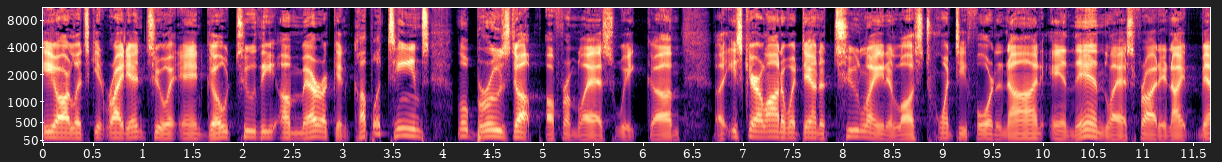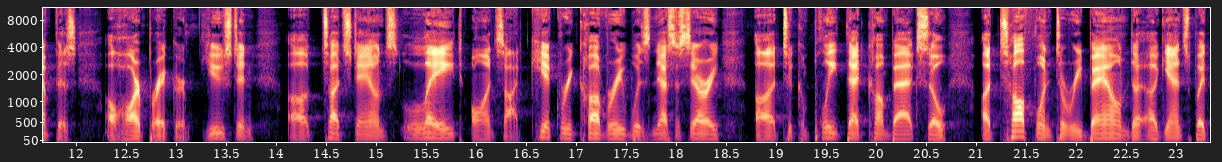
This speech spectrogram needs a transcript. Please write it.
ER. Let's get right into it and go to the American. Couple of teams a little bruised up uh, from last week. Um, uh, East Carolina went down to Tulane and lost twenty four to nine, and then last Friday night, Memphis a heartbreaker. Houston uh, touchdowns late, onside kick recovery was necessary uh, to complete that comeback. So a tough one to rebound uh, against. But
